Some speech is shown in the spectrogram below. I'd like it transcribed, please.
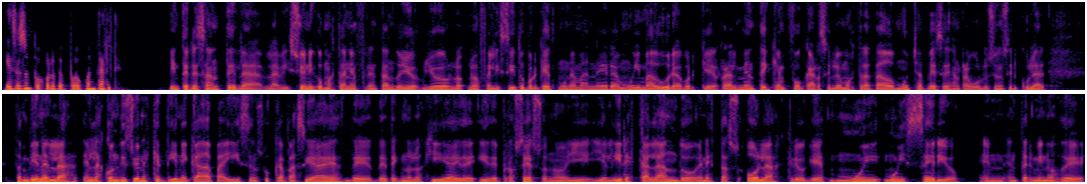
Eso es un poco lo que puedo contarte. Interesante la, visión y cómo están enfrentando. Yo, yo lo, felicito porque es una manera muy madura, porque realmente hay que enfocarse, lo hemos tratado muchas veces en Revolución Circular, también en, en, las condiciones que tiene cada país en sus capacidades de, tecnología y de, y de proceso, ¿no? Y, el ir escalando en estas olas creo que es muy, muy serio en, en términos de,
